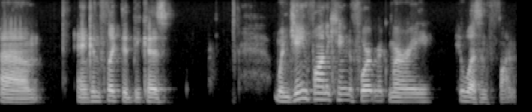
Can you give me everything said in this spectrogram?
um, and conflicted because when Jane Fonda came to Fort McMurray, it wasn't fun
